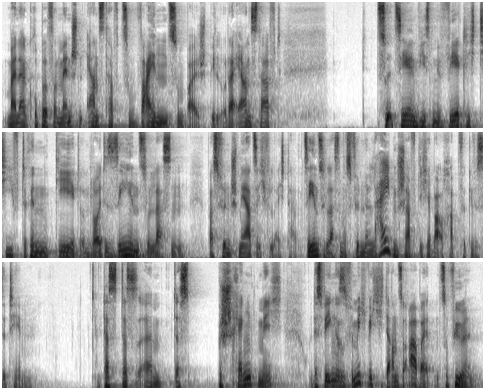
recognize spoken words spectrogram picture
meiner Gruppe von Menschen ernsthaft zu weinen zum Beispiel oder ernsthaft zu erzählen, wie es mir wirklich tief drin geht und Leute sehen zu lassen, was für einen Schmerz ich vielleicht habe, sehen zu lassen, was für eine Leidenschaft ich aber auch habe für gewisse Themen. Das, das, ähm, das beschränkt mich und deswegen ist es für mich wichtig, daran zu arbeiten, zu fühlen.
